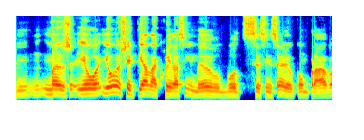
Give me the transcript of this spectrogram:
hum, mas eu, eu achei piada a corrida assim, eu vou ser sincero, eu comprava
